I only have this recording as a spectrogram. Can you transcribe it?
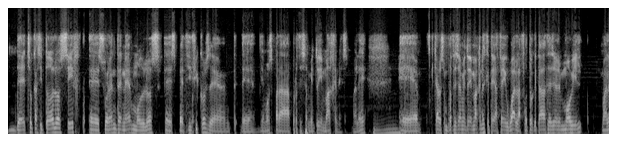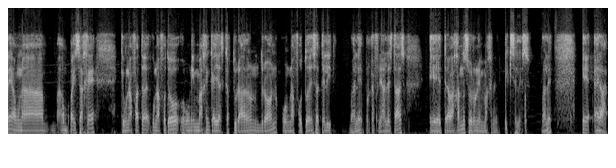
de hecho, casi todos los SIG eh, suelen tener módulos específicos de, digamos, para procesamiento de imágenes, ¿vale? Mm. Eh, claro, es un procesamiento de imágenes que te hace igual la foto que te haces en el móvil, ¿vale? A, una, a un paisaje que una foto, una foto o una imagen que hayas capturado en un dron o una foto de satélite, ¿vale? Porque al final estás trabajando sobre una imagen en píxeles, ¿vale? Era,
